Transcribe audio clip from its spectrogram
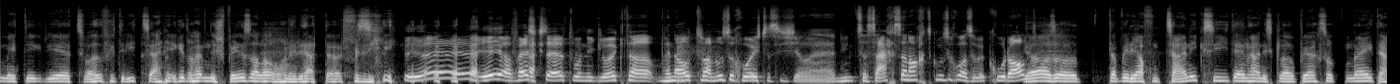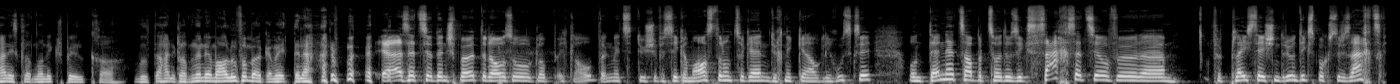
mit irgendwie 12, 13 irgendwo in einem Spielsalon, wo ich nicht dürfen sein. ja, ja, ja, ja, festgestellt, als ich geschaut habe, wenn Outrun rausgekommen ist, das ist ja 1986 äh, rausgekommen, also wirklich uralt. Ja, also da bin ich auf dem 10 gewesen, dann habe ich es glaube ich so, nein, dann habe ich es glaube noch nicht gespielt gehabt. Weil da habe ich glaube ich nicht mal aufmögen mit den Armen. ja, es hat ja dann später auch so, glaub, ich glaube, wenn wir jetzt für Sega Master und so gehen, natürlich nicht genau gleich ausgesehen. Und dann hat es aber 2006 hat's ja für... Äh, für PlayStation 3 und Xbox 360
